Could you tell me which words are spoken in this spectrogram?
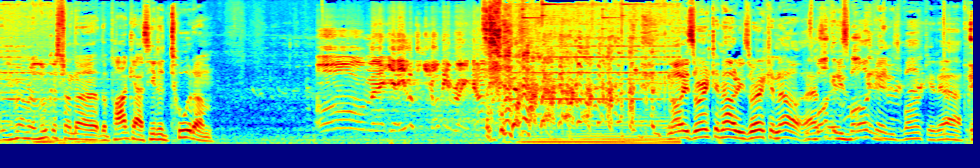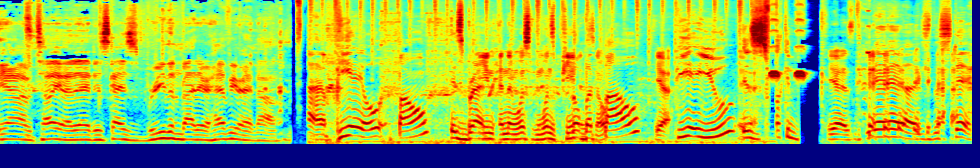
You remember Lucas from the the podcast? He did two of them. Oh, man. Yeah, he looks chubby gym right now. No, he's working out. He's working out. He's bulking, He's he's bulking. bulking. He's bulking. Yeah. Yeah, I'm telling you, man, this guy's breathing back there heavy right now. Uh, PAO, pão is bread. Pean- and then what's one's penis? no, but pau, Yeah. PAU is fucking. Yeah, it's, Yeah, it's the stick.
